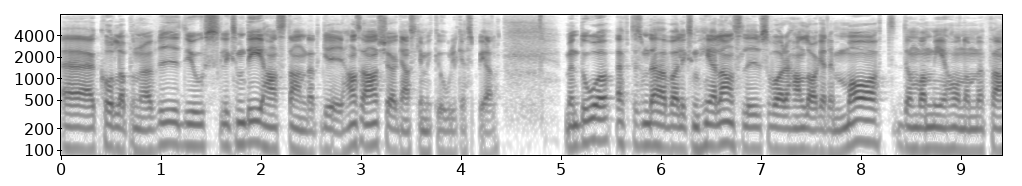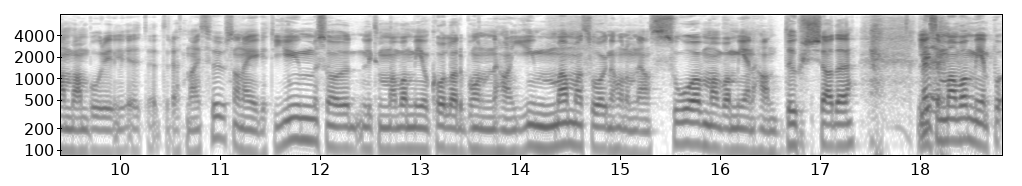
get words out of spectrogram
eh, kollar på några videos, liksom det är hans standardgrej. Han, han kör ganska mycket olika spel. Men då, eftersom det här var liksom hela hans liv, så var det han lagade mat, de var med honom, för han, han bor i ett, ett rätt nice hus, han har eget gym, så liksom man var med och kollade på honom när han gymmade, man såg när honom när han sov, man var med när han duschade. Liksom man var med på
